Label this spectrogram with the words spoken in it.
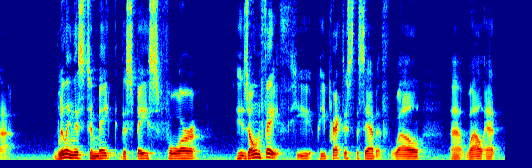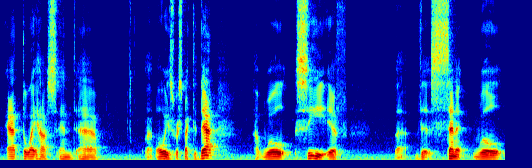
uh, willingness to make the space for his own faith. He he practiced the Sabbath while uh, while at at the White House and uh, always respected that. Uh, we'll see if uh, the Senate will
